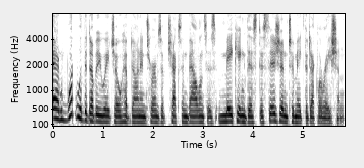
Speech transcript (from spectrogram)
And what would the WHO have done in terms of checks and balances making this decision to make the declaration?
